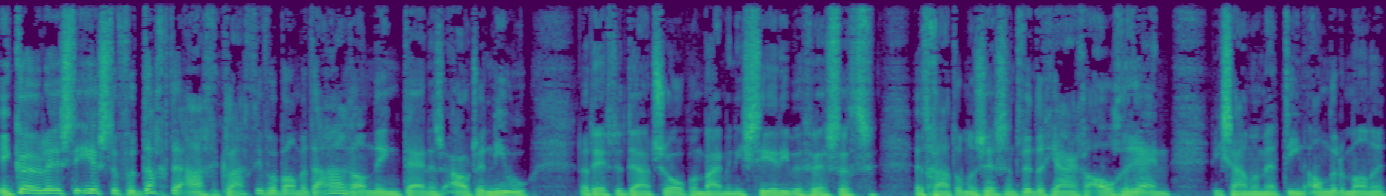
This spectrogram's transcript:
In Keulen is de eerste verdachte aangeklaagd in verband met de aanranding tijdens Oud en Nieuw. Dat heeft het Duitse Openbaar Ministerie bevestigd. Het gaat om een 26-jarige Algerijn die samen met tien andere mannen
